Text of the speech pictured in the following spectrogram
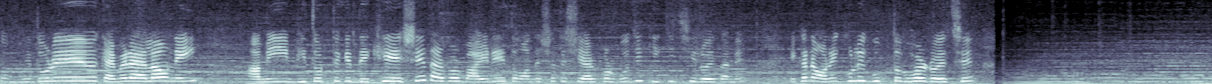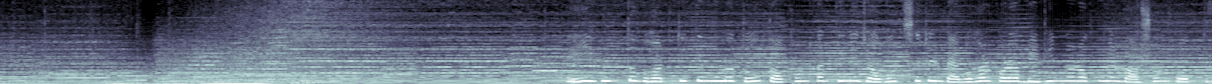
তো ভেতরে ক্যামেরা অ্যালাও নেই। আমি ভিতর থেকে দেখে এসে তারপর বাইরে তোমাদের সাথে শেয়ার করব যে কি কি ছিল এখানে। এখানে অনেকগুলোই গুপ্ত ঘর রয়েছে। এই গুপ্ত ঘরটিতে মূলত তখনকার দিনে জগৎ সেটের ব্যবহার করা বিভিন্ন রকমের বাসনপত্র,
